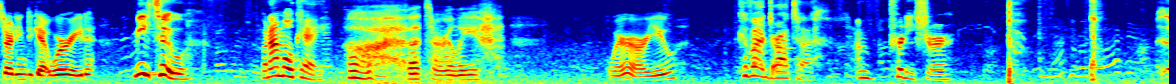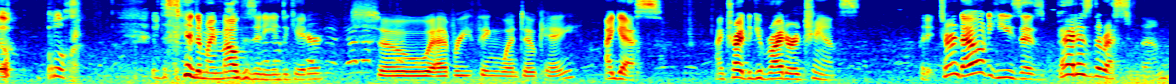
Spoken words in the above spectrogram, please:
starting to get worried. Me too. But I'm okay. Oh, that's a relief. Where are you? Kvadrata. I'm pretty sure. Ugh, ugh. If the sand in my mouth is any indicator. So everything went okay? I guess. I tried to give Ryder a chance. But it turned out he's as bad as the rest of them.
